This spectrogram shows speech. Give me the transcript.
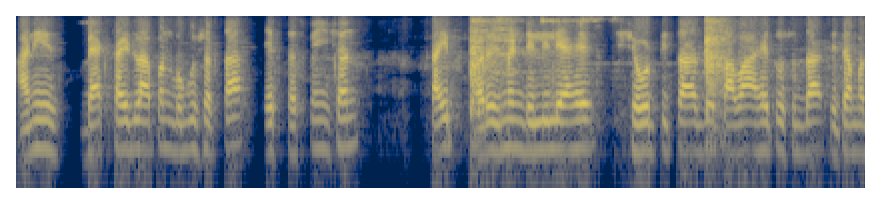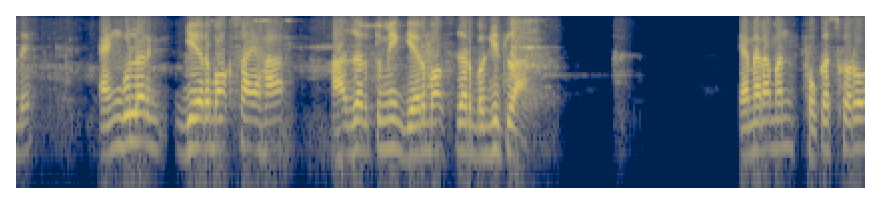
आणि बॅक साईडला आपण बघू शकता एक सस्पेन्शन टाईप अरेंजमेंट दिलेली आहे. शेवटीचा जो तावा आहे तो सुद्धा त्याच्यामध्ये. अँग्युलर गिअरबॉक्स आहे हा. हा जर तुम्ही गिअरबॉक्स जर बघितला कॅमेरामन फोकस करो.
